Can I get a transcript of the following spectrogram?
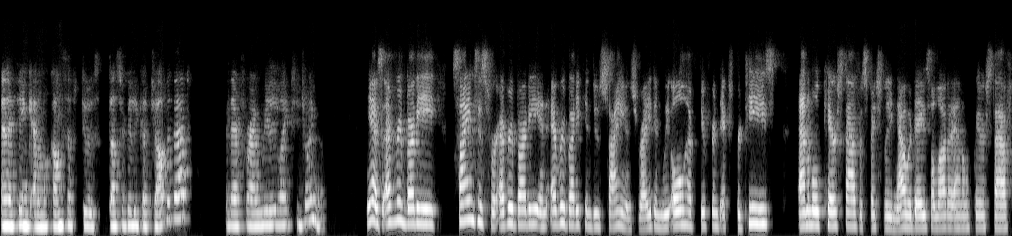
And I think Animal Concepts does, does a really good job at that. And therefore, I really like to join them. Yes, everybody science is for everybody and everybody can do science, right? And we all have different expertise. Animal care staff, especially nowadays, a lot of animal care staff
